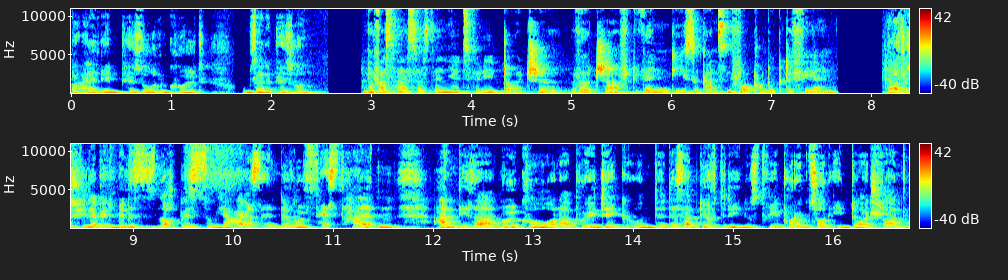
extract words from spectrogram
bei all dem Personenkult um seine Person. Aber was heißt das denn jetzt für die deutsche Wirtschaft, wenn diese ganzen Vorprodukte fehlen? Ja, also China wird mindestens noch bis zum Jahresende wohl festhalten an dieser Null-Corona-Politik und äh, deshalb dürfte die Industrieproduktion in Deutschland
